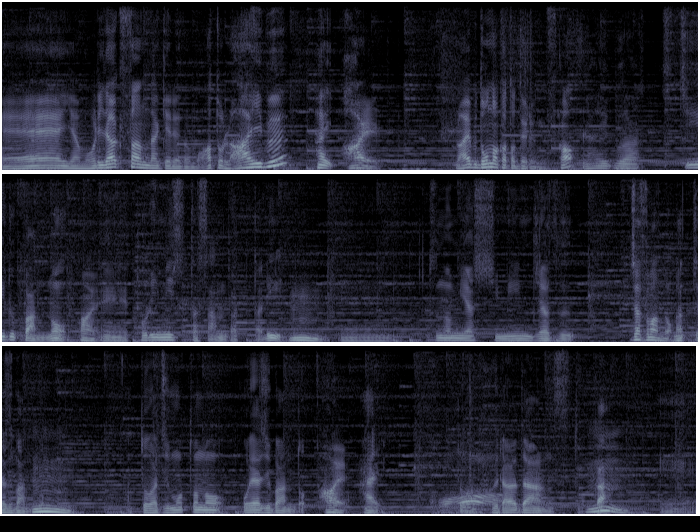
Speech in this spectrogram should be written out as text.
へえいや盛りだくさんだけれどもあとライブ？はい。はい。ライブどんな方出るんですか？ライブはスチールパンの、はい。えートリミスタさんだったり、うん。えー宇都宮市民ジャズ、ジャズバンド、まジャズバンド、うん。あとは地元の親父バンド、はい。はい、あとはフラダンスとか、うん。え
